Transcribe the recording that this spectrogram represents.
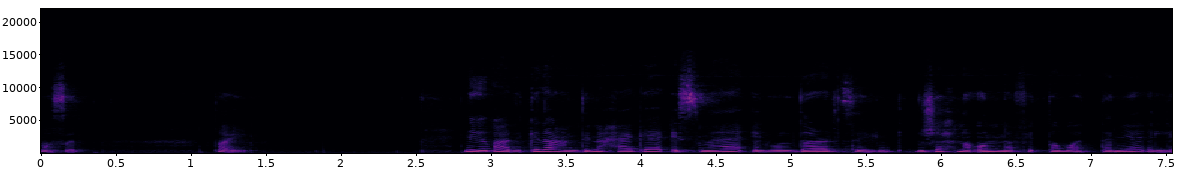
muscle طيب نيجي بعد كده عندنا حاجة اسمها ال Waldeyer's ring مش إحنا قلنا في الطبقة التانية اللي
